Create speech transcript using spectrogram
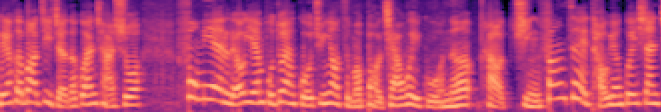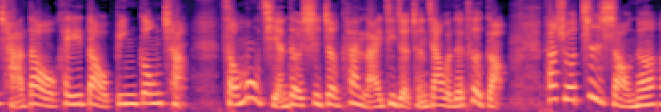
联合报记者的观察说。负面留言不断，国军要怎么保家卫国呢？好，警方在桃园龟山查到黑道兵工厂。从目前的事证看来，记者陈嘉文的特稿，他说至少呢，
